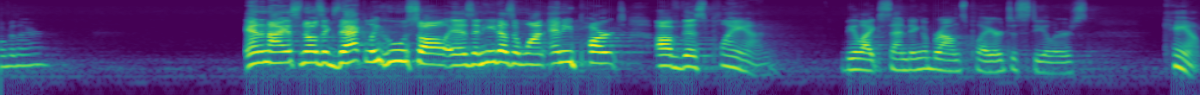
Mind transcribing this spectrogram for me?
over there? Ananias knows exactly who Saul is, and he doesn't want any part of this plan. Be like sending a Browns player to Steelers camp.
